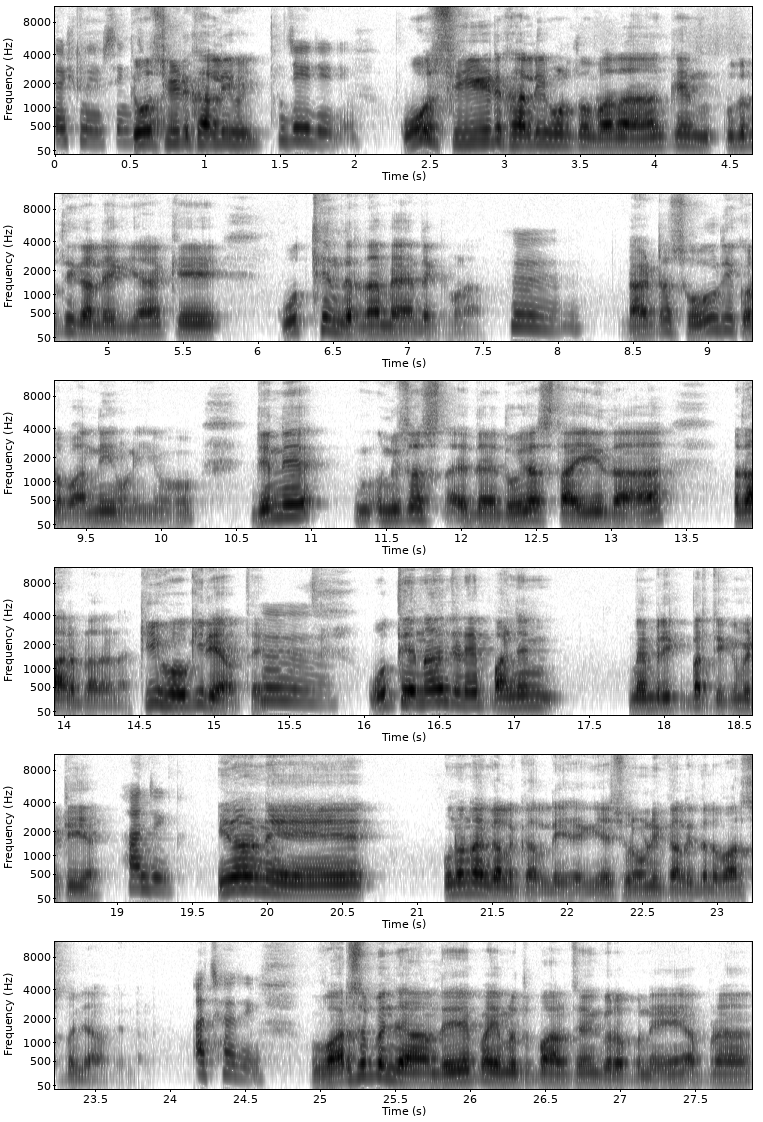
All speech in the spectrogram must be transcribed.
ਕਸ਼ਮੀਰ ਸਿੰਘ ਤੇ ਉਹ। ਸੀਟ ਖਾਲੀ ਹੋਈ। ਜੀ ਜੀ ਜੀ। ਉਹ ਸੀਟ ਖਾਲੀ ਹੋਣ ਤੋਂ ਬਾਅਦ ਆ ਕਿ ਕੁਦਰਤੀ ਗੱਲ ਹੈਗੀ ਆ ਕਿ ਉੱਥੇ ਨਿਰਣਾ ਮੈਂ ਲੱਗ ਹੋਣਾ। ਹੂੰ। ਡਾਕਟਰ ਸੋਹਲ ਦੀ ਕੁਰਬਾਨੀ ਹੋਣੀ ਉਹ ਜਿਹਨੇ 1900 ਦ- 2027 ਦਾ ਆਧਾਰ ਬਣਾ ਦੇਣਾ ਕੀ ਹੋ ਕੀ ਰਿਹਾ ਉੱਥੇ? ਹੂੰ। ਉੱਥੇ ਨਾ ਜਿਹੜੇ ਪੰਜ ਮੈਂਬਰੀ ਭਰਤੀ ਕਮੇਟੀ ਆ ਹਾਂਜੀ। ਇਹਨਾਂ ਨੇ ਉਹਨਾਂ ਨਾਲ ਗੱਲ ਕਰ ਲਈ ਹੈਗੀ ਆ ਸ਼੍ਰੋਮਣੀ ਅਕਾਲੀ ਦਲ ਵਾਰਸ ਪੰਜਾਬ ਦੇ ਨਾਲ। ਅੱਛਾ ਜੀ। ਵਾਰਸ ਪੰਜਾਬ ਦੇ ਭਾਈ ਅਮਰਤਪਾਲ ਸਿੰਘ ਗਰੁੱਪ ਨੇ ਆਪਣਾ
